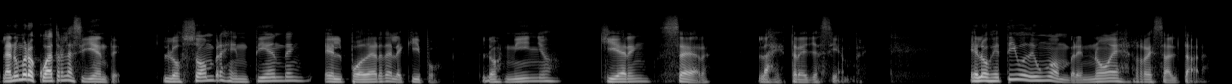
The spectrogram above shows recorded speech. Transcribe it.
La número cuatro es la siguiente. Los hombres entienden el poder del equipo. Los niños quieren ser las estrellas siempre. El objetivo de un hombre no es resaltar.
